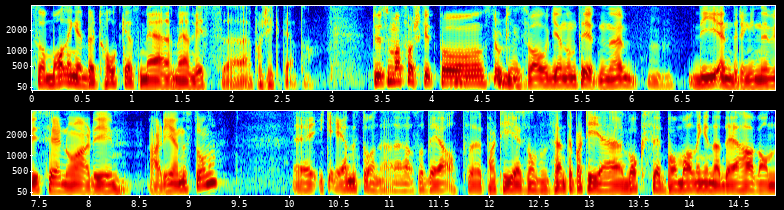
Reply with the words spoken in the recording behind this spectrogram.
Så målinger bør tolkes med, med en viss forsiktighet. Da. Du som har forsket på stortingsvalg gjennom tidene. De endringene vi ser nå, er de, er de enestående? Eh, ikke enestående. Altså det at partier sånn som Senterpartiet vokser på målingene, det har man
